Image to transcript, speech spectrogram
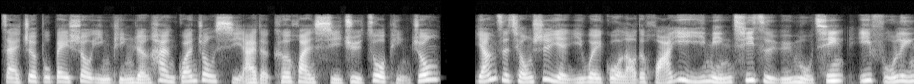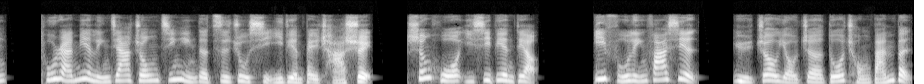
在这部备受影评人和观众喜爱的科幻喜剧作品中，杨紫琼饰演一位过劳的华裔移民妻子与母亲伊芙琳，突然面临家中经营的自助洗衣店被查税，生活一系变调。伊芙琳发现宇宙有着多重版本，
